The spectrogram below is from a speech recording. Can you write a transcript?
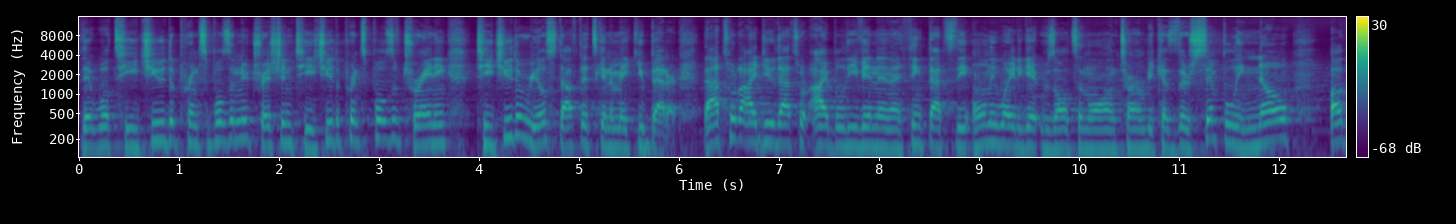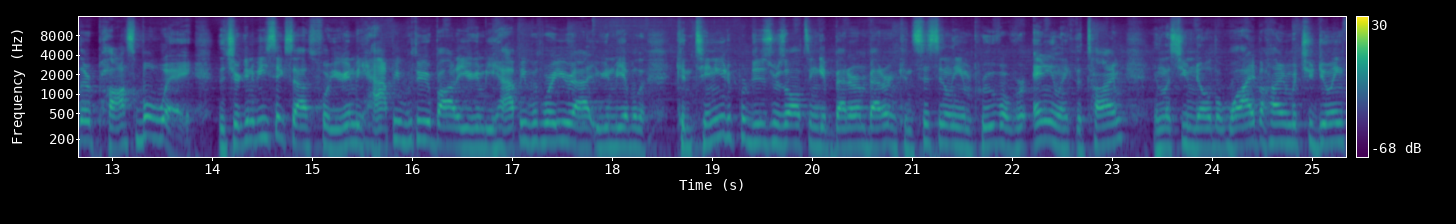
that will teach you the principles of nutrition, teach you the principles of training, teach you the real stuff that's going to make you better. That's what I do. That's what I believe in and I think that's the only way to get results in the long term because there's simply no other possible way that you're going to be successful, you're going to be happy with your body, you're going to be happy with where you're at, you're going to be able to continue to produce results and get better and better and consistently improve over any length of time, unless you know the why behind what you're doing,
